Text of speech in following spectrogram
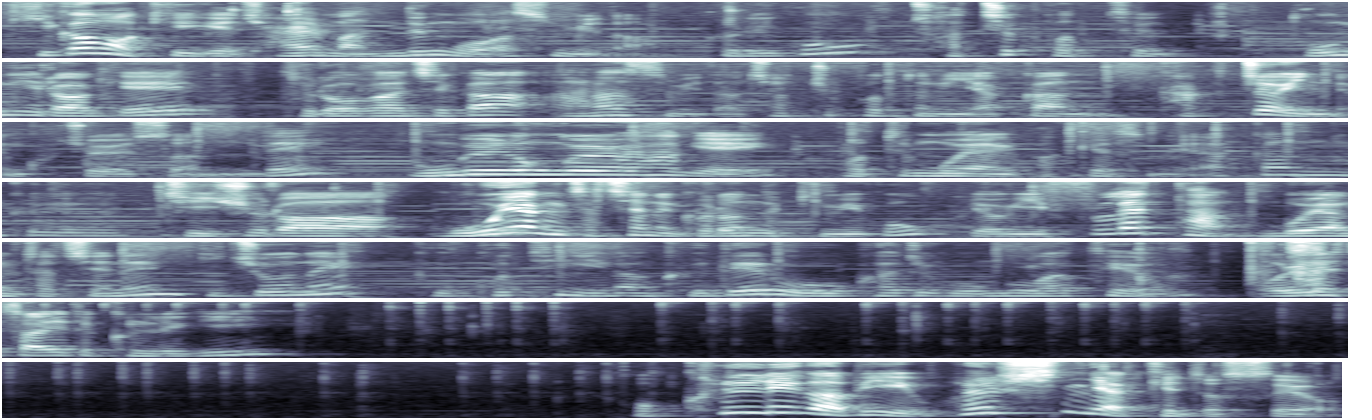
기가 막히게 잘 만든 것 같습니다. 그리고 좌측 버튼 동일하게 들어가지가 않았습니다. 좌측 버튼이 약간 각져 있는 구조였었는데 동글동글하게 버튼 모양이 바뀌었습니다. 약간 그 지슈라 모양 자체는 그런 느낌이고 여기 flat한 모양 자체는 기존의 그 코팅이랑 그대로 가지고 온 것 같아요. 원래 사이드 클릭이 어, 클릭압이 훨씬 약해졌어요.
